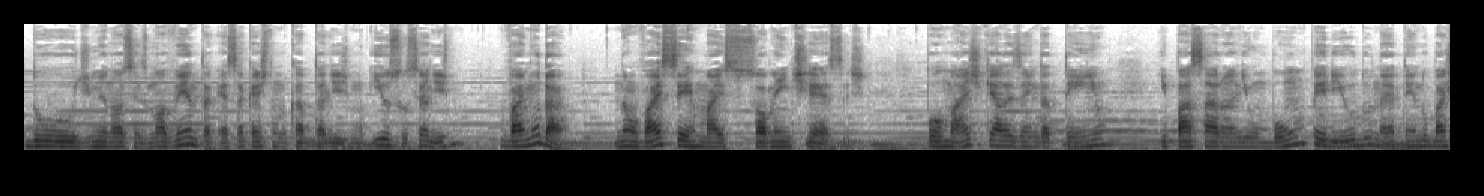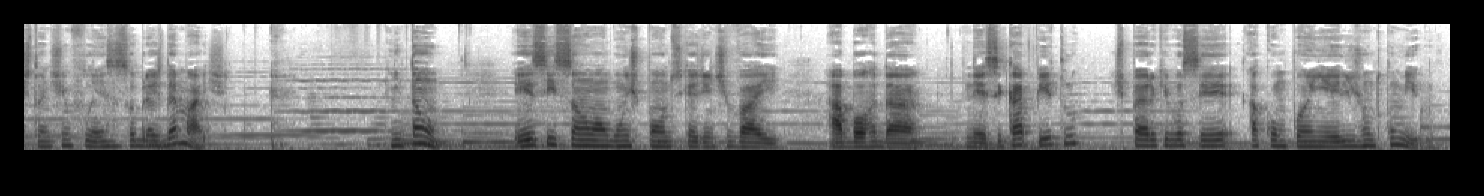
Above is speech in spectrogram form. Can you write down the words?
do, de 1990, essa questão do capitalismo e o socialismo vai mudar. Não vai ser mais somente essas. Por mais que elas ainda tenham e passaram ali um bom período, né, tendo bastante influência sobre as demais. Então, esses são alguns pontos que a gente vai abordar nesse capítulo. Espero que você acompanhe ele junto comigo.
